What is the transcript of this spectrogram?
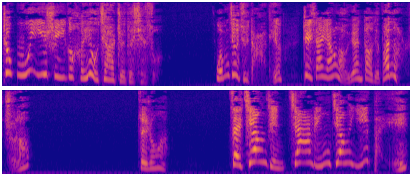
这无疑是一个很有价值的线索，我们就去打听这家养老院到底搬哪儿去了。最终啊，在将近嘉陵江以北，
